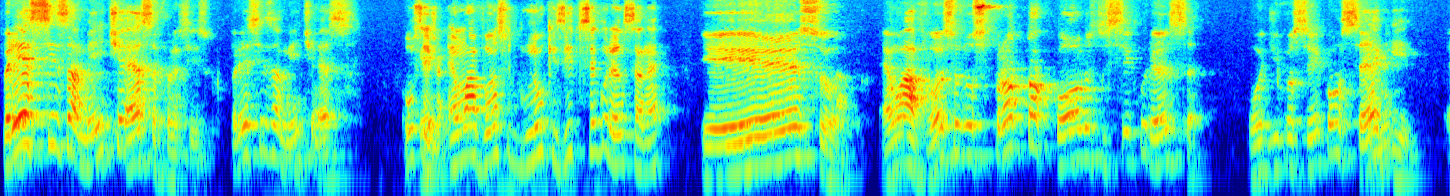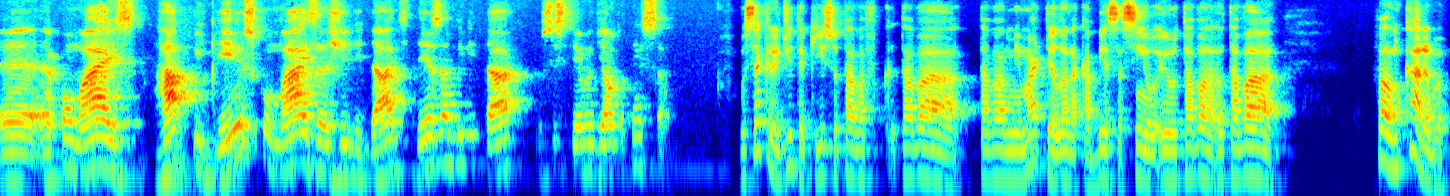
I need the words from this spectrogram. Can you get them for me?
Precisamente essa, Francisco. Precisamente essa. Ou seja, é um avanço no quesito segurança, né? Isso é um avanço nos protocolos de segurança, onde você consegue, é, é, com mais rapidez, com mais agilidade, desabilitar o sistema de alta tensão. Você acredita que isso estava tava, tava me martelando a cabeça? Assim, eu, eu, tava, eu tava falando, caramba,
